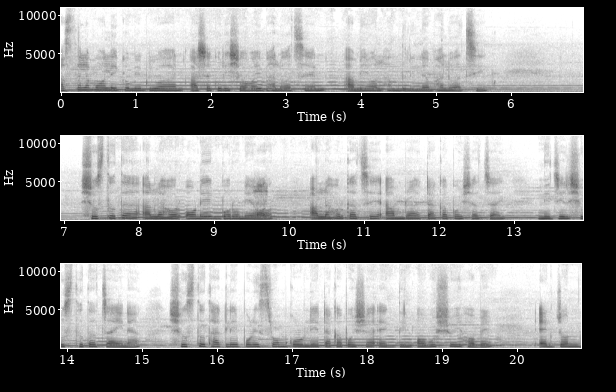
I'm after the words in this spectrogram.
আসসালামু আলাইকুম এভরিওয়ান, আশা করি সবাই ভালো আছেন। আমিও আলহামদুলিল্লাহ ভালো আছি। সুস্থতা আল্লাহর অনেক বড় নিয়ামত। আল্লাহর কাছে আমরা টাকা পয়সা চাই, নিজের সুস্থতা চাই না। সুস্থ থাকলে, পরিশ্রম করলে টাকা পয়সা একদিন অবশ্যই হবে। একজন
